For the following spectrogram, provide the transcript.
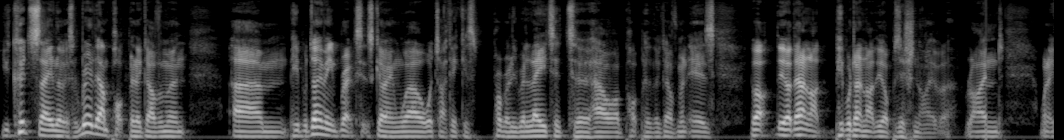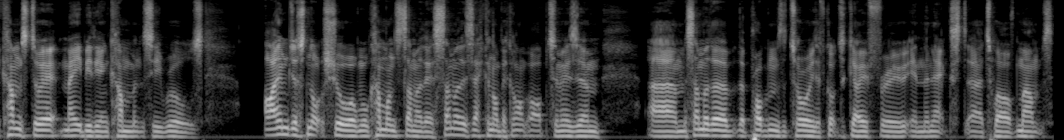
You could say, look, it's a really unpopular government. Um, people don't think Brexit's going well, which I think is probably related to how unpopular the government is. But they don't like people don't like the opposition either, right? And when it comes to it, maybe the incumbency rules. I'm just not sure, and we'll come on to some of this. Some of this economic optimism, um, some of the the problems the Tories have got to go through in the next uh, 12 months.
